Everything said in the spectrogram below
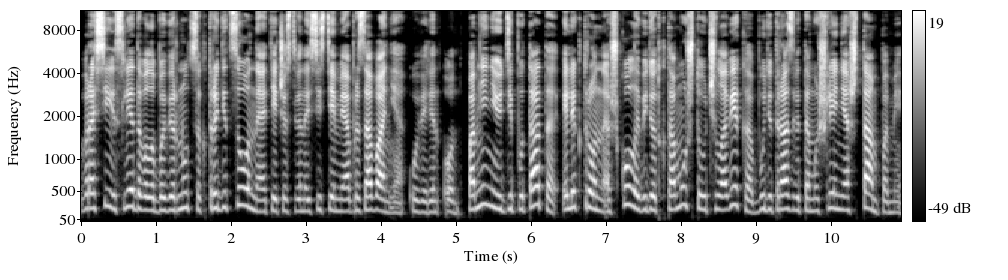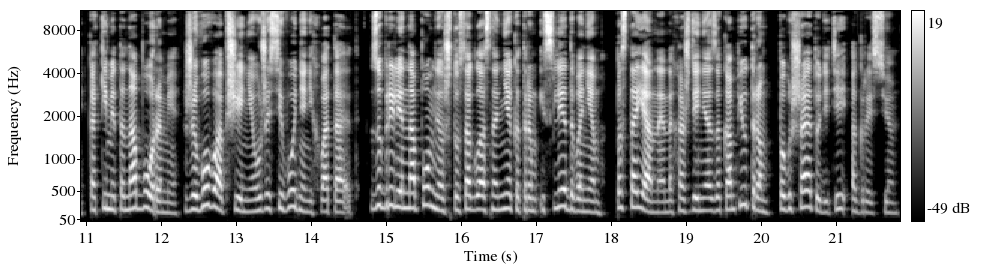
в России следовало бы вернуться к традиционной отечественной системе образования, уверен он. По мнению депутата, электронная школа ведет к тому, что у человека будет развито мышление штампами, какими-то наборами, разговорами. Живого общения уже сегодня не хватает. Зубрилин напомнил, что согласно некоторым исследованиям, постоянное нахождение за компьютером повышает у детей агрессию.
